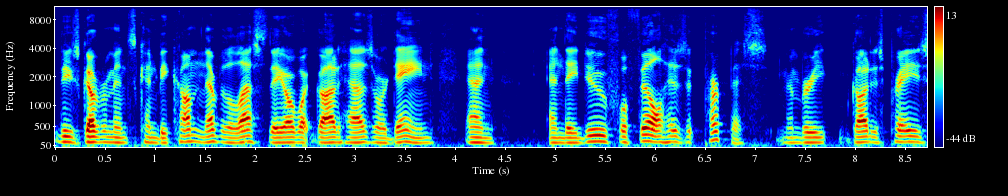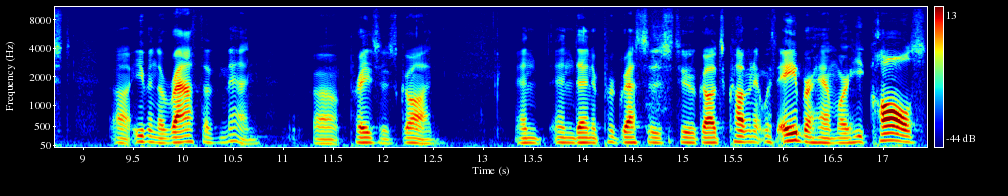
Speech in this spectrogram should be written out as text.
these governments can become, nevertheless they are what God has ordained and and they do fulfill his purpose. Remember, God has praised uh, even the wrath of men uh, praises God. And, and then it progresses to God's covenant with Abraham, where he calls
